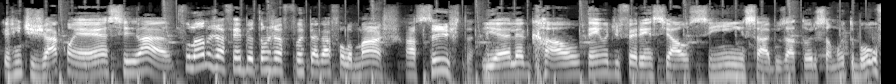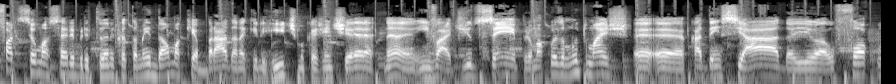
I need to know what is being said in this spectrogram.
que a gente já conhece. Ah, fulano já fez, Beltrano já foi pegar e falou, macho, assista. E é legal, tem o diferencial sim, sabe? Os atores são muito bons. O fato de ser uma série britânica também dá uma quebrada naquele ritmo que a gente é, né, invadido sempre. É uma coisa muito mais é, é, cadenciada e o foco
